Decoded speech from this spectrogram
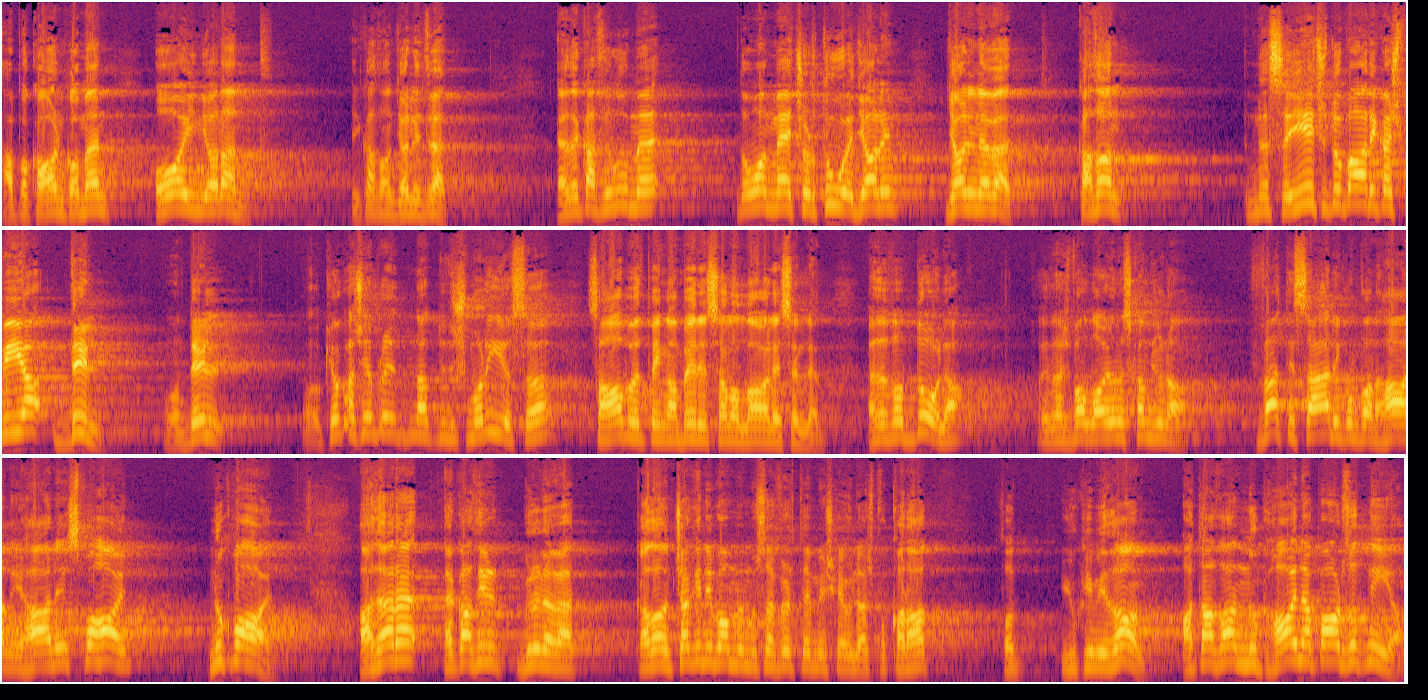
apo ka orë në koment, o injorant, i ka thonë djalit vet, Edhe ka fillu me, domon, me e qortu djalin, djalin e vet. Ka thonë, nëse je qetupari kah shpia, dil. Unë dil, kjo ka qenë prej ndershmërisë së sahabëve të pejgamberit sallallahu aleyhi sallam. Edhe thotë dola, edhe i thashë vallahi unë s'kam gjynah. Vati sa heri kom thonë, hani, hani, s'po hajnë, nuk po hajnë. Atëherë e ka thirr grunë e vet, ka thonë, çka kini bo me musafirët e mi që u lash, fukarat, thotë, Ju kemi dhanë, ata thanë nuk hajnë pa ardhë zotnia,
